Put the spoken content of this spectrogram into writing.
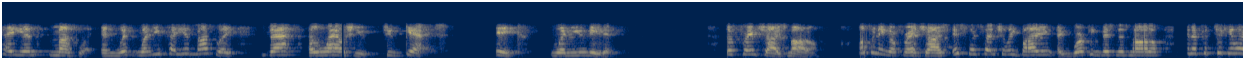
pay in monthly. And with, when you pay in monthly, that allows you to get ink when you need it. The franchise model. Opening a franchise is essentially buying a working business model in a particular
